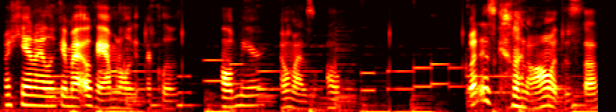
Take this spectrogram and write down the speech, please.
Why can't I look at my? Okay, I'm gonna look at their clothes. Mirror. Oh, might as well. Oh. What is going on with this stuff?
